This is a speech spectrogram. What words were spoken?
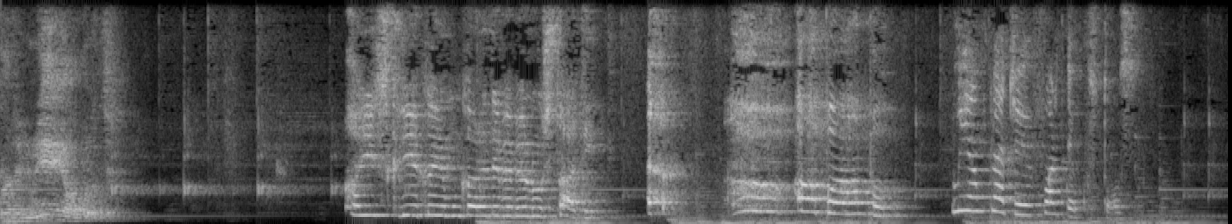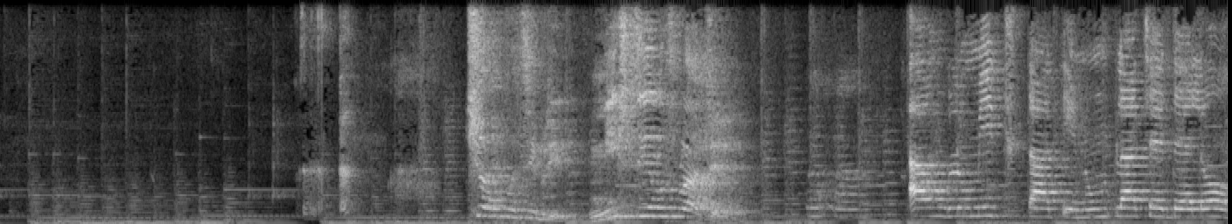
Oare nu e iaurt? Aici scrie că e mâncare de bebeluș, tati. Apă, apă. Mie îmi place, e foarte gustos. Ce ai pățit, Bri? Nici ție nu-ți place. Am glumit, tati, nu-mi place deloc.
